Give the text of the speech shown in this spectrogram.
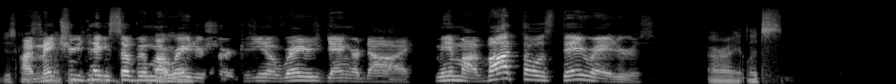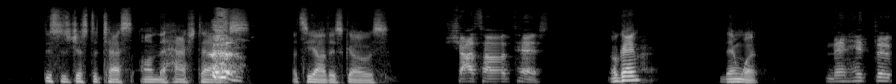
Just right, send make sure you take a selfie with my Oh, yeah. Raiders shirt because you know Raiders gang or die. Me and my Vatos Day Raiders. All right, let's. This is just a test on the hashtags. let's see how this goes. Shots out test. Okay. Alright. Then what? And then hit the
